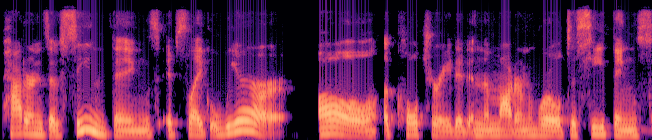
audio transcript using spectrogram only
patterns of seeing things, it's like we're all acculturated in the modern world to see things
